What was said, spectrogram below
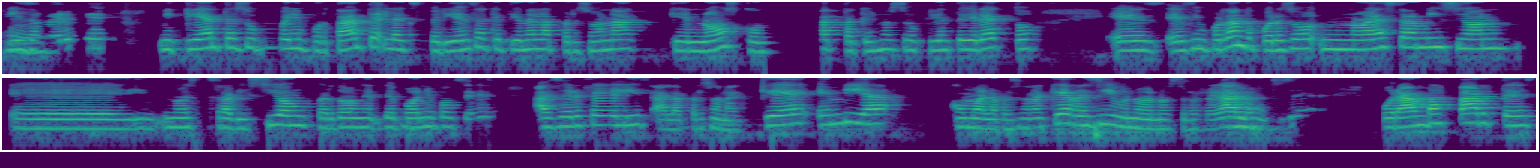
Y saber que mi cliente es súper importante, la experiencia que tiene la persona que nos contacta, que es nuestro cliente directo, es, es importante. Por eso nuestra misión, eh, nuestra visión, perdón, de Bonnie Box es hacer feliz a la persona que envía como a la persona que recibe uno de nuestros regalos. Entonces, por ambas partes,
